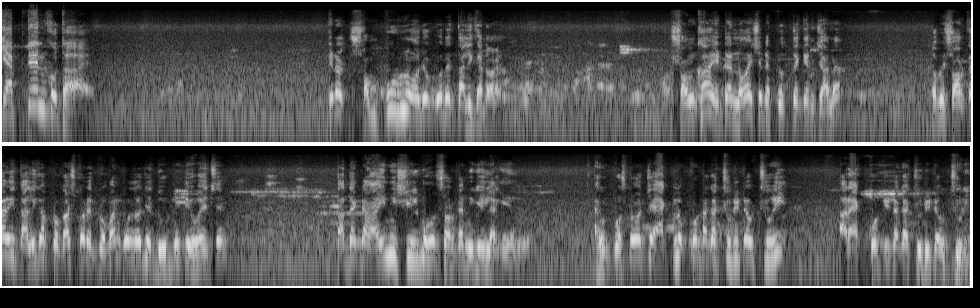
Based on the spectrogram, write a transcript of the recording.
ক্যাপ্টেন কোথায়? এটা সম্পূর্ণ অযোগ্যদের তালিকা নয়। সংখ্যা এটা নয়, সেটা প্রত্যেকের জানা। তবে সরকার এই তালিকা প্রকাশ করে প্রমাণ করল যে দুর্নীতি হয়েছে। তাতে একটা আইনি শিলমোহর সরকার নিজেই লাগিয়ে দেবে। এখন প্রশ্ন হচ্ছে, এক লক্ষ টাকা চুরিটাও চুরি আর এক কোটি টাকা চুরিটাও চুরি।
